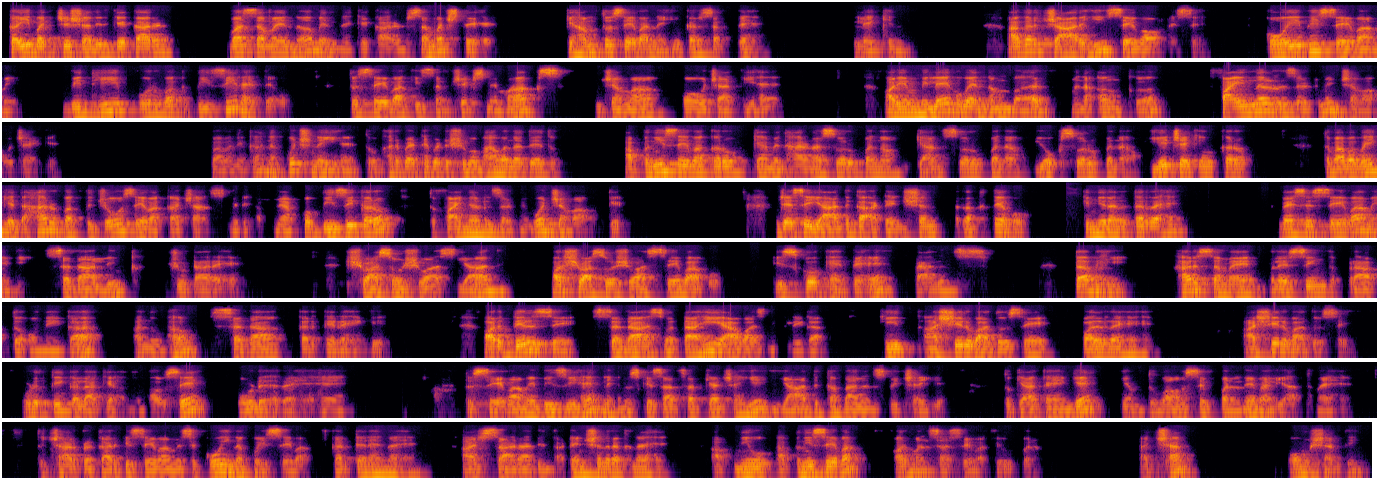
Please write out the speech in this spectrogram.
कई बच्चे शरीर के कारण व समय न मिलने के कारण समझते हैं कि हम तो सेवा नहीं कर सकते हैं। लेकिन अगर चार ही सेवाओं में से कोई भी सेवा में विधि पूर्वक बिज़ी रहते हो तो सेवा की सब्जेक्ट्स में मार्क्स जमा हो जाती है। और ये मिले हुए नंबर मतलब अंक, फाइनल रिज़ल्ट में जमा हो जाएँगे। बाबा ने कहा, ना, कुछ नहीं है तो घर बैठे बैठे शुभ भावना दे दो। अपनी सेवा करो, क्या मैं धारणा स्वरूप बनाऊ, ज्ञान स्वरूप बनाऊ, योग स्वरूप बनाऊ, ये चेकिंग करो? तो बाबा वही कहते हर वक्त जो सेवा का चांस मिले, अपने आप को बिज़ी करो तो फाइनल रिज़ल्ट में वो जमा होंगे। जैसे याद का अटेंशन रखते हो, कि निरंतर रहे, वैसे सेवा में भी सदा लिंक जुटा रहे। श्वासोश्वास याद और श्वासोश्वास सेवा हो इसको कहते हैं बैलेंस तब ही हर समय ब्लेसिंग प्राप्त होने का अनुभव सदा करते रहेंगे। और दिल से सदा स्वतः ही आवाज़ निकलेगा कि आशीर्वादों से पल रहे हैं। आशीर्वादों से उड़ती कला के अनुभव से उड़ रहे हैं। तो सेवा में बिज़ी है, लेकिन उसके साथ साथ क्या चाहिए? याद का बैलेंस भी चाहिए। तो क्या कहेंगे? कि हम दुआओं से पलने वाली आत्माएँ हैं। तो चार प्रकार की सेवा में से कोई ना कोई सेवा करते रहना है। आज सारा दिन अटेंशन रखना है, अपनी अपनी सेवा और मनसा सेवा के ऊपर। अच्छा? ओम शांति।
